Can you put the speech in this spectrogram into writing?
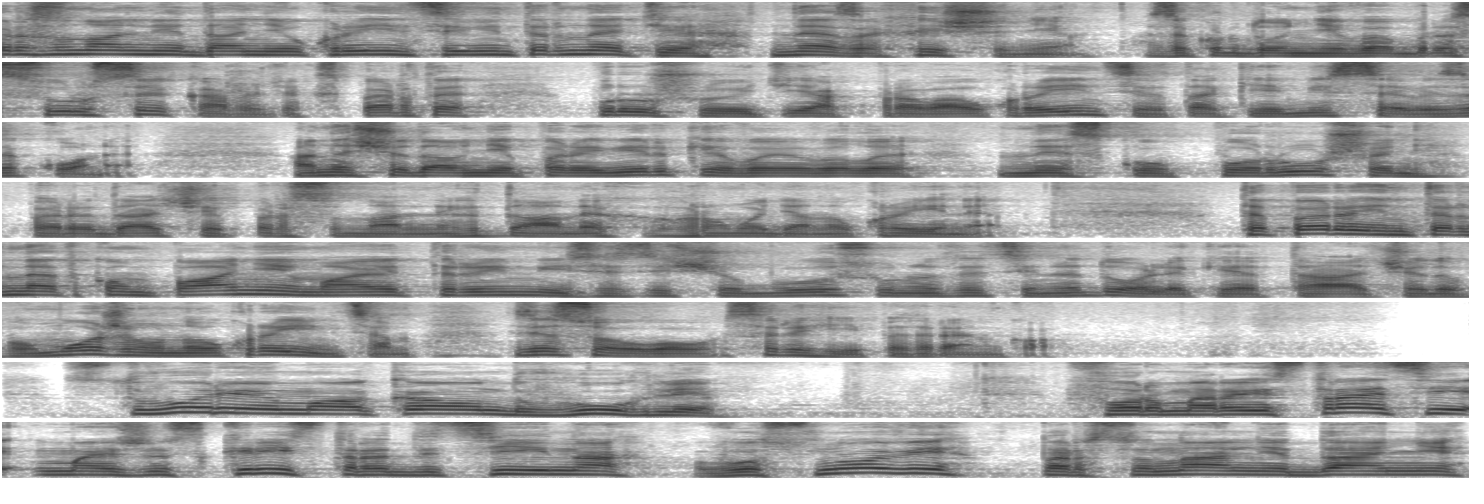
Персональні дані українців в інтернеті не захищені. Закордонні веб-ресурси, кажуть експерти, порушують як права українців, так і місцеві закони. А нещодавні перевірки виявили низку порушень передачі персональних даних громадян України. Тепер інтернет-компанії мають три місяці, щоб усунути ці недоліки. Та чи допоможе воно українцям? З'ясовував Сергій Петренко. Створюємо аккаунт в Гуглі. Форма реєстрації майже скрізь традиційна. В основі персональні дані,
